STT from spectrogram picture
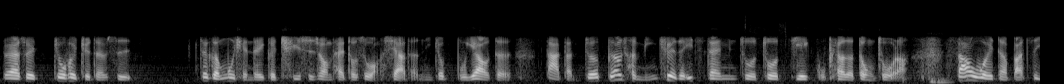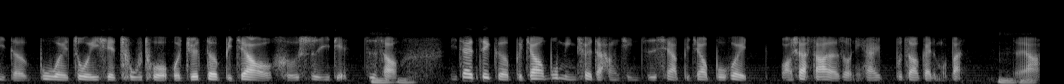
对啊，所以就会觉得是这个目前的一个趋势状态都是往下的，你就不要的大胆，就不要很明确的一直在那边做做接股票的动作了，稍微的把自己的部位做一些出脱，我觉得比较合适一点。至少你在这个比较不明确的行情之下，比较不会往下杀的时候，你还不知道该怎么办。对啊，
